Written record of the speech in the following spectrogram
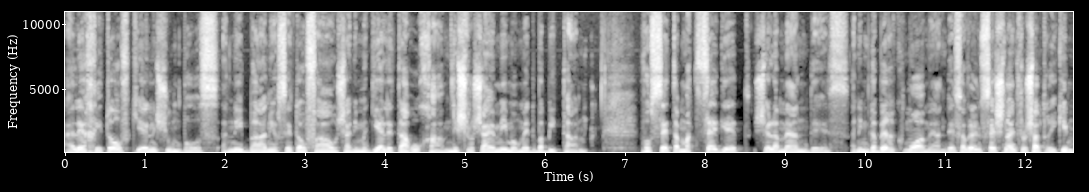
היה לי הכי טוב, כי אין לי שום בוס, אני בא, אני עושה את ההופעה, או שאני מגיע לתערוכה, אני שלושה ימים עומד בביתן, ועושה את המצגת של המהנדס, אני מדבר כמו המהנדס, אבל אני עושה שניים, שלושה טריקים,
